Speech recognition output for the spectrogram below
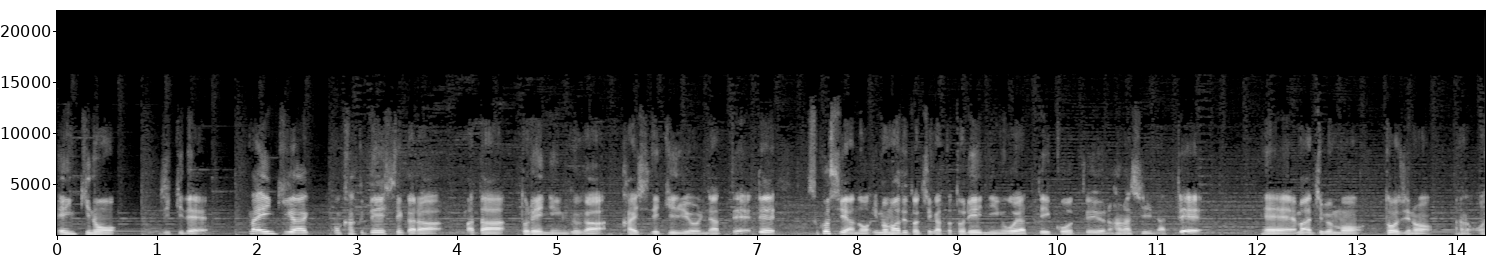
延期の時期で、まあ、延期が確定してから、またトレーニングが開始できるようになって、で、少しあの、今までと違ったトレーニングをやっていこうっていうような話になって、えー、まあ自分も当時のあの教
